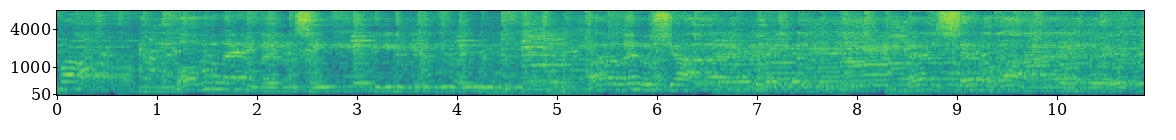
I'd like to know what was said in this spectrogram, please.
far over land and sea. A little shy and set very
